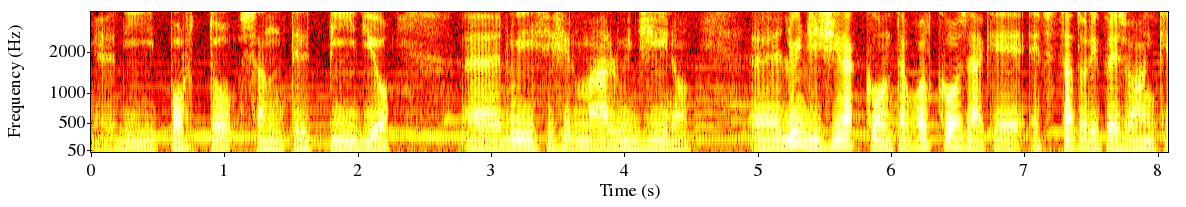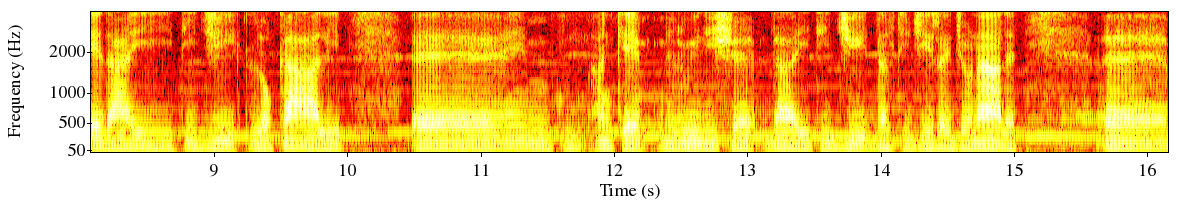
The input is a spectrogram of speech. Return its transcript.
eh, di Porto Sant'Elpidio. Eh, lui si firma Luigino eh, Luigi ci racconta qualcosa che è stato ripreso anche dai TG locali, eh, anche lui dice TG, dal TG regionale. Eh,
